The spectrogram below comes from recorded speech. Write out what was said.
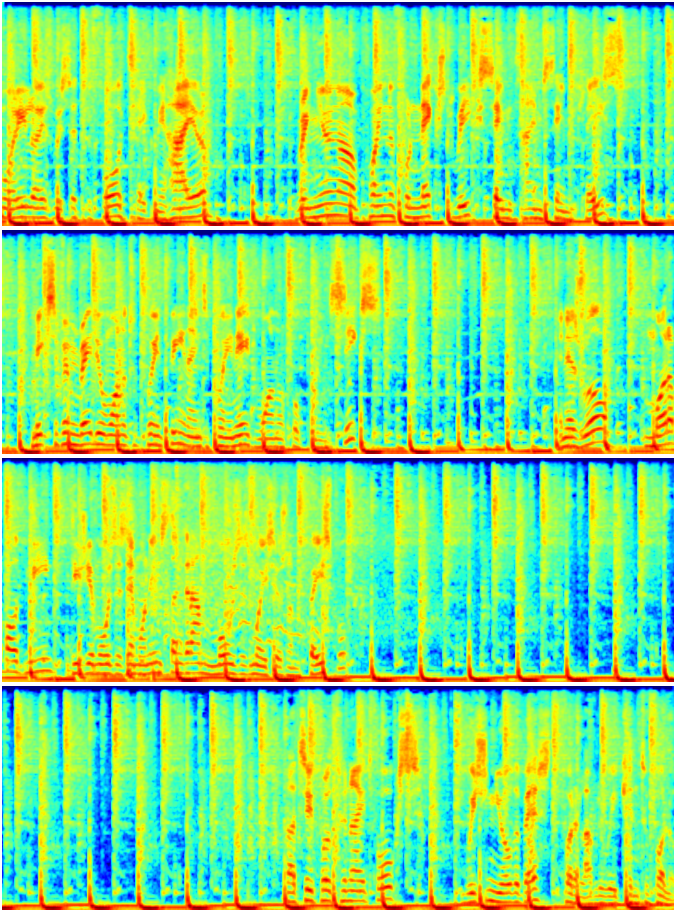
Morillo as we said before, Take Me Higher. Renewing our appointment for next week, same time, same place. Mix FM Radio 102.3, 90.8, 104.6. And as well, more about me, DJ Moses M on Instagram, Moses Moises on Facebook. It for tonight, folks. Wishing you all the best for a lovely weekend to follow.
